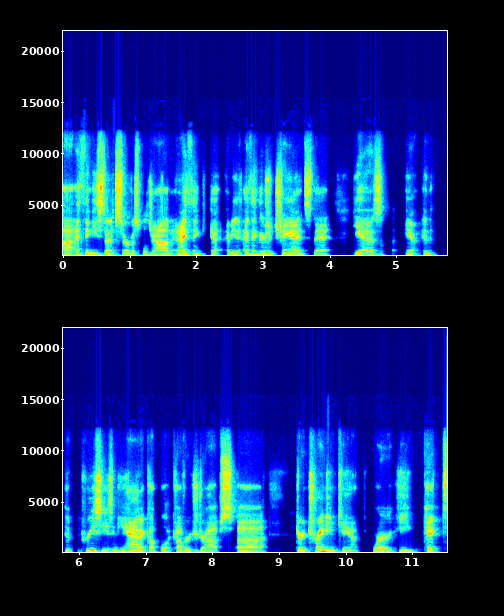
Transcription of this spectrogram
uh, I think he's done a serviceable job, and I think I mean I think there's a chance that he has you know in the preseason he had a couple of coverage drops uh, during training camp where he picked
